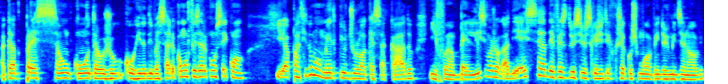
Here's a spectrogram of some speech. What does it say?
aquela pressão contra o jogo corrida adversário como fizeram com o Saquon. E a partir do momento que o Drew Locke é sacado, e foi uma belíssima jogada, e essa é a defesa dos Steelers que a gente se acostumou a ver em 2019,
